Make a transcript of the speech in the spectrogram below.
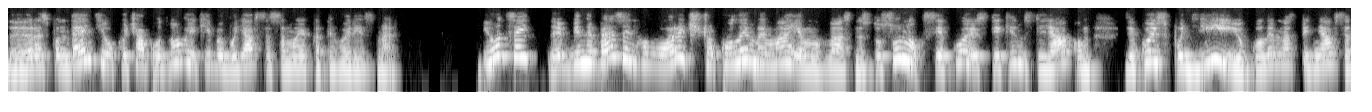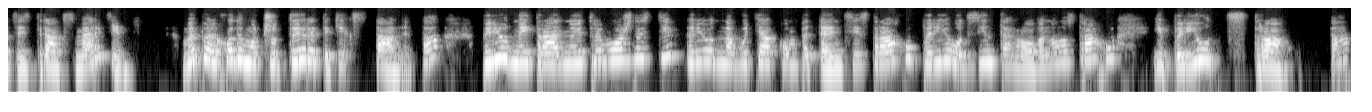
респондентів, хоча б одного, який би боявся самої категорії смерті. І оцей е, Бінебезель говорить, що коли ми маємо власне стосунок з якоюсь якимсь ляком, з якоюсь подією, коли в нас піднявся цей страх смерті, ми переходимо чотири таких стани. Та? Період нейтральної тривожності, період набуття компетенції страху, період зінтегрованого страху і період страху. Та?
